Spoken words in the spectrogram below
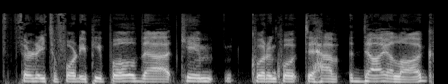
30 to 40 people that came, quote unquote, to have a dialogue.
